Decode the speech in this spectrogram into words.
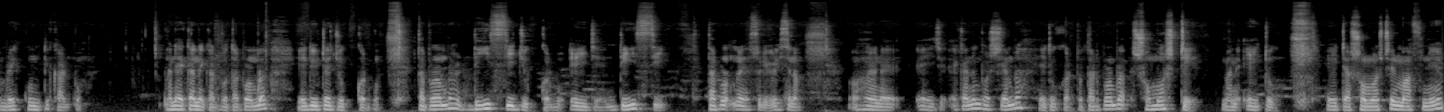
আমরা এই কোণটি কাটবো মানে এখানে কাটবো। তারপর আমরা এই দুইটা যোগ করব। তারপর আমরা ডিসি যোগ করব এই যে ডিসি তারপর সরি হয়েছে না হ্যাঁ না, এই যে এখানে বসি আমরা, এইটুকু কাটবো। তারপর আমরা সমষ্টি মানে এইটুকু, এইটা সমষ্টির মাপ নিয়ে,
